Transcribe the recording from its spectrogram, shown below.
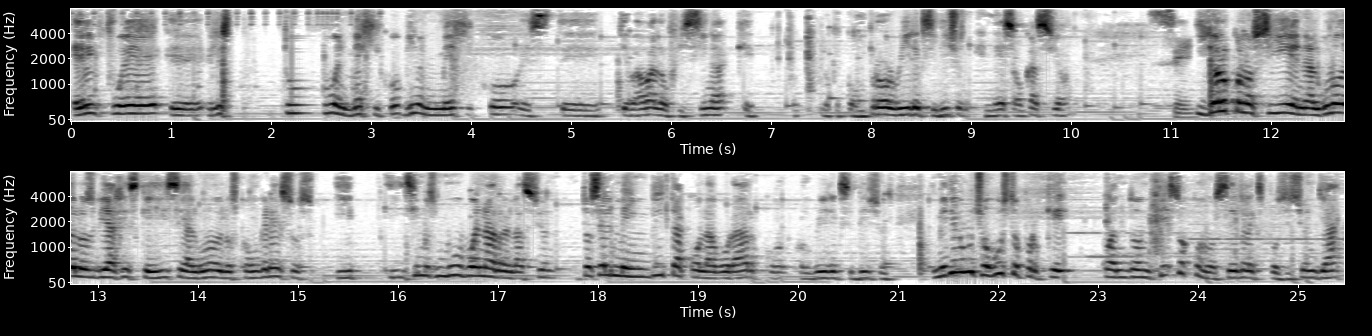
Él fue, eh, él estuvo en México, vino en México, este, llevaba la oficina que lo que compró Real Exhibition en esa ocasión y yo lo conocí en alguno de los viajes que hice, alguno de los congresos, y, hicimos muy buena relación. Entonces él me invita a colaborar con, con Read Exhibitions. Y me dio mucho gusto porque cuando empiezo a conocer la exposición ya,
